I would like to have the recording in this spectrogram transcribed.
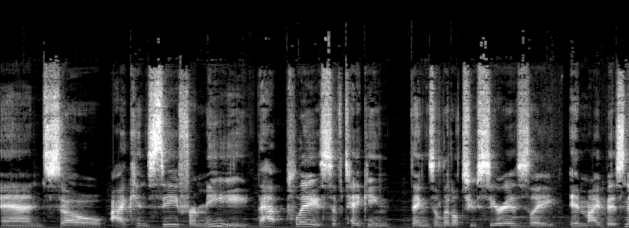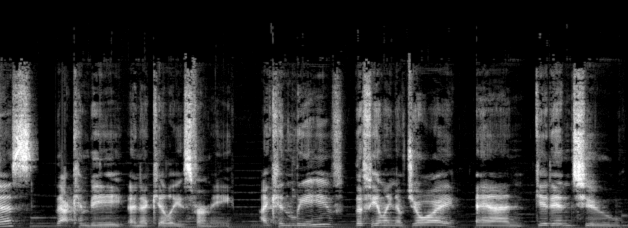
And so I can see for me that place of taking things a little too seriously in my business, that can be an Achilles for me. I can leave the feeling of joy and get into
